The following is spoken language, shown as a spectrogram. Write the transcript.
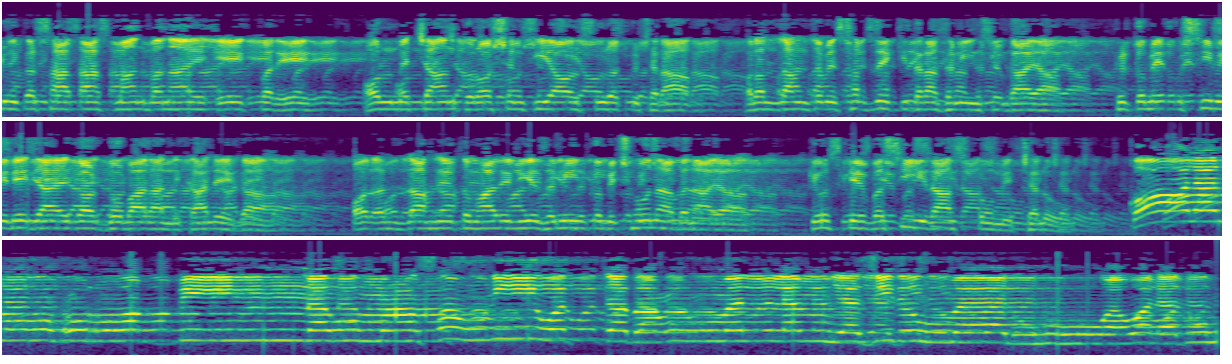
کیوں کر سات آسمان بنائے ایک پر ایک اور ان میں چاند کو روشن کیا اور سورج کو شراب اور اللہ نے تمہیں سبزے کی طرح زمین سے اگایا۔ پھر تمہیں اسی میں لے جائے گا اور دوبارہ نکالے گا۔ اور اللہ نے تمہارے لیے زمین کو بچھونا بنایا۔ کہ اس کے وسیع راستوں میں چلو۔ قال نوح رب إنهم عصوني واتبعوا من لم يزده ماله وولده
